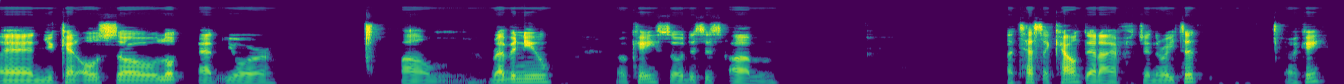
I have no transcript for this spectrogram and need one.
And you can also look at your um, revenue okay? So this is um, a test account that I've generated okay?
